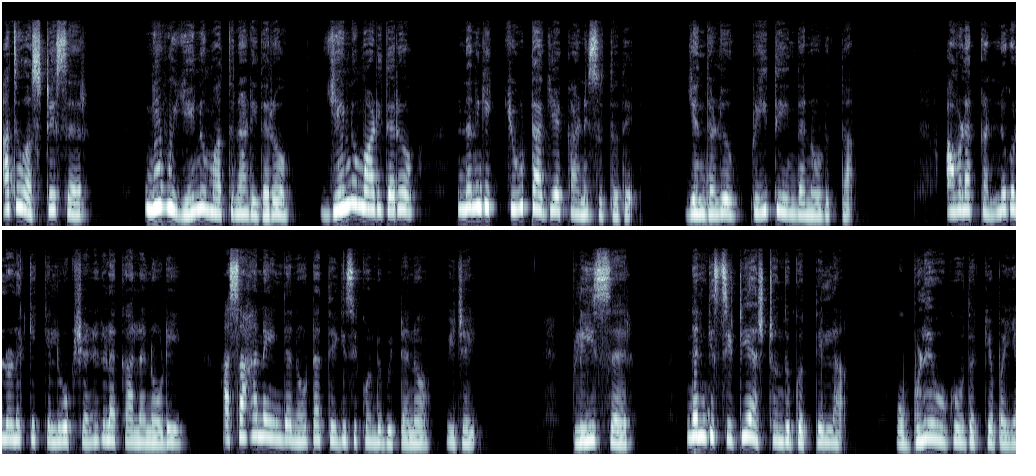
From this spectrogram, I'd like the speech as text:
ಅದು ಅಷ್ಟೇ ಸರ್. ನೀವು ಏನು ಮಾತನಾಡಿದರೋ, ಏನು ಮಾಡಿದರೋ ನನಗೆ ಕ್ಯೂಟಾಗಿಯೇ ಕಾಣಿಸುತ್ತದೆ, ಎಂದಳು ಪ್ರೀತಿಯಿಂದ ನೋಡುತ್ತಾ. ಅವಳ ಕಣ್ಣುಗಳೊಳಕ್ಕೆ ಕೆಲವು ಕ್ಷಣಗಳ ಕಾಲ ನೋಡಿ ಅಸಹನೆಯಿಂದ ನೋಟ ತೆಗೆಸಿಕೊಂಡು ಬಿಟ್ಟನು ವಿಜಯ್. ಪ್ಲೀಸ್ ಸರ್, ನನಗೆ ಸಿಟಿ ಅಷ್ಟೊಂದು ಗೊತ್ತಿಲ್ಲ. ಒಬ್ಬಳೇ ಹೋಗುವುದಕ್ಕೆ ಭಯ.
